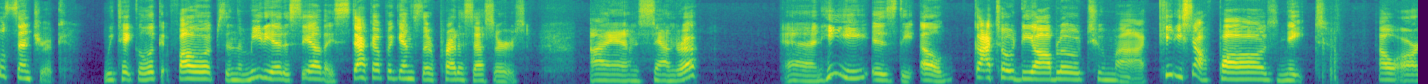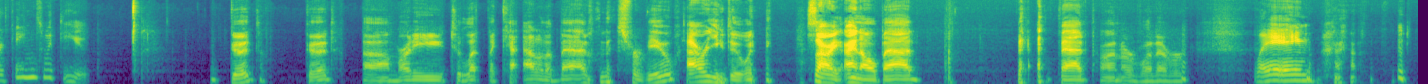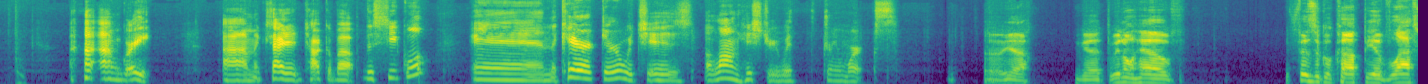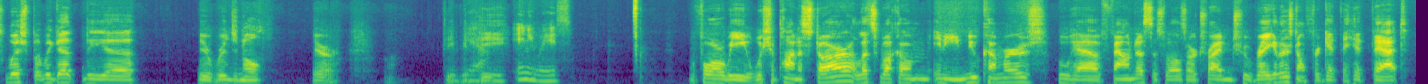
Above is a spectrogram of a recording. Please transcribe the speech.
Hey, everybody, this is Sequel Centric. We take a look at follow ups in the media to see how they stack up against their predecessors. I am Sandra, and he is the El Gato Diablo to my kitty Softpaws, Nate. How are things with you? Good, good. I'm ready to let the cat out of the bag on this review. How are you doing? Sorry, I know, bad, bad, bad pun or whatever. Lame. I'm great. I'm excited to talk about the sequel and the character, which is a long history with DreamWorks. Yeah, we got. We don't have the physical copy of Last Wish, but we got the uh, the original there, DVD. Yeah. Anyways, Before we wish upon a star, let's welcome any newcomers who have found us, as well as our tried and true regulars. Don't forget to hit that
